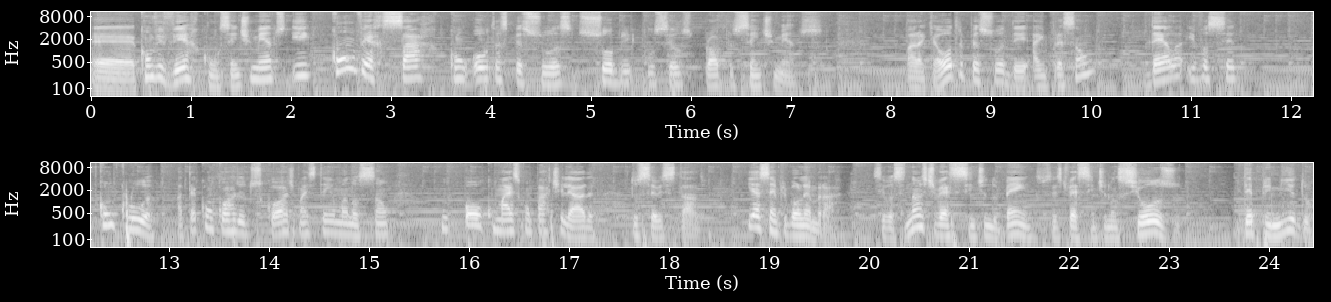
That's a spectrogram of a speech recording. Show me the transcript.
é, conviver com sentimentos e conversar com outras pessoas sobre os seus próprios sentimentos para que a outra pessoa dê a impressão dela e você conclua, até concorde ou discorde, mas tenha uma noção um pouco mais compartilhada do seu estado. E é sempre bom lembrar: se você não estiver se sentindo bem, se você estiver se sentindo ansioso, deprimido,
